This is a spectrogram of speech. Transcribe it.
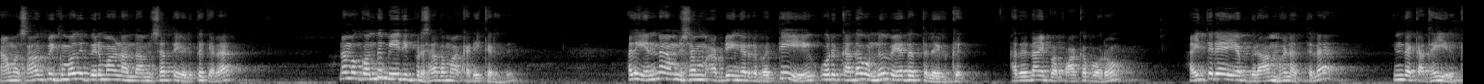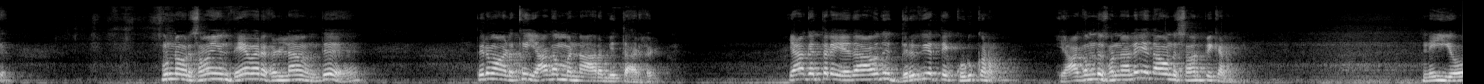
நாம் சமர்ப்பிக்கும் போது பெருமாள் அந்த அம்சத்தை எடுத்துக்கிறார். நமக்கு வந்து மீதி பிரசாதமாக கிடைக்கிறது. அது என்ன அம்சம் அப்படிங்கிறத பற்றி ஒரு கதை ஒன்று வேதத்தில் இருக்குது அதை தான் இப்போ பார்க்க போகிறோம் ஐத்திரேய பிராமணத்தில் இந்த கதை இருக்குது முன்னொரு சமயம் தேவர்கள்லாம் வந்து பெருமாளுக்கு யாகம் பண்ண ஆரம்பித்தார்கள். யாகத்தில் ஏதாவது திரவியத்தை கொடுக்கணும். யாகம்னு சொன்னாலே ஏதாவது ஒன்று சமர்ப்பிக்கணும். நெய்யோ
